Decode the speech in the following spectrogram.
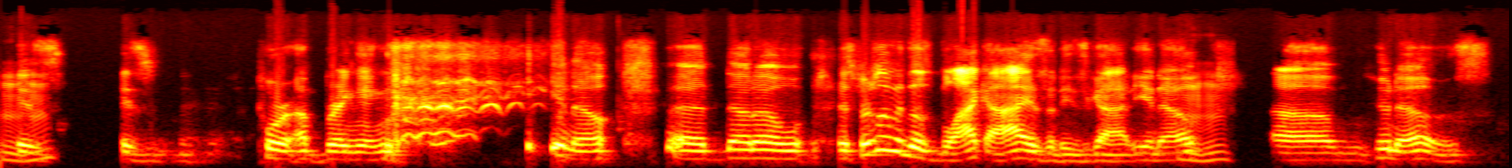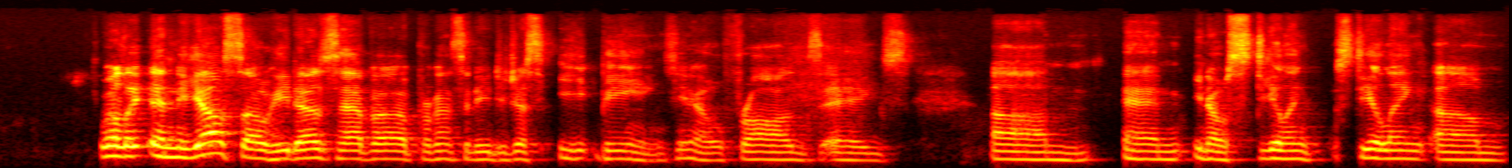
Mhm. his his poor upbringing. you know, uh, no, no, especially with those black eyes that he's got. You know, Mhm. um, who knows? Well, and he also he does have a propensity to just eat beings, you know, frogs, eggs, um, and you know, stealing stealing um,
